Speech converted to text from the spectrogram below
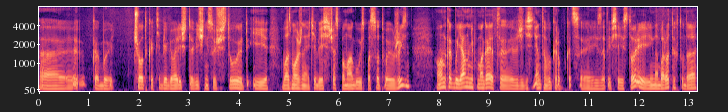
э, как бы, четко тебе говорит, что ВИЧ не существует, и, возможно, я тебе сейчас помогу и спасу твою жизнь, он как бы явно не помогает э, ВИЧ-диссидентам выкарабкаться из этой всей истории, и наоборот их туда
